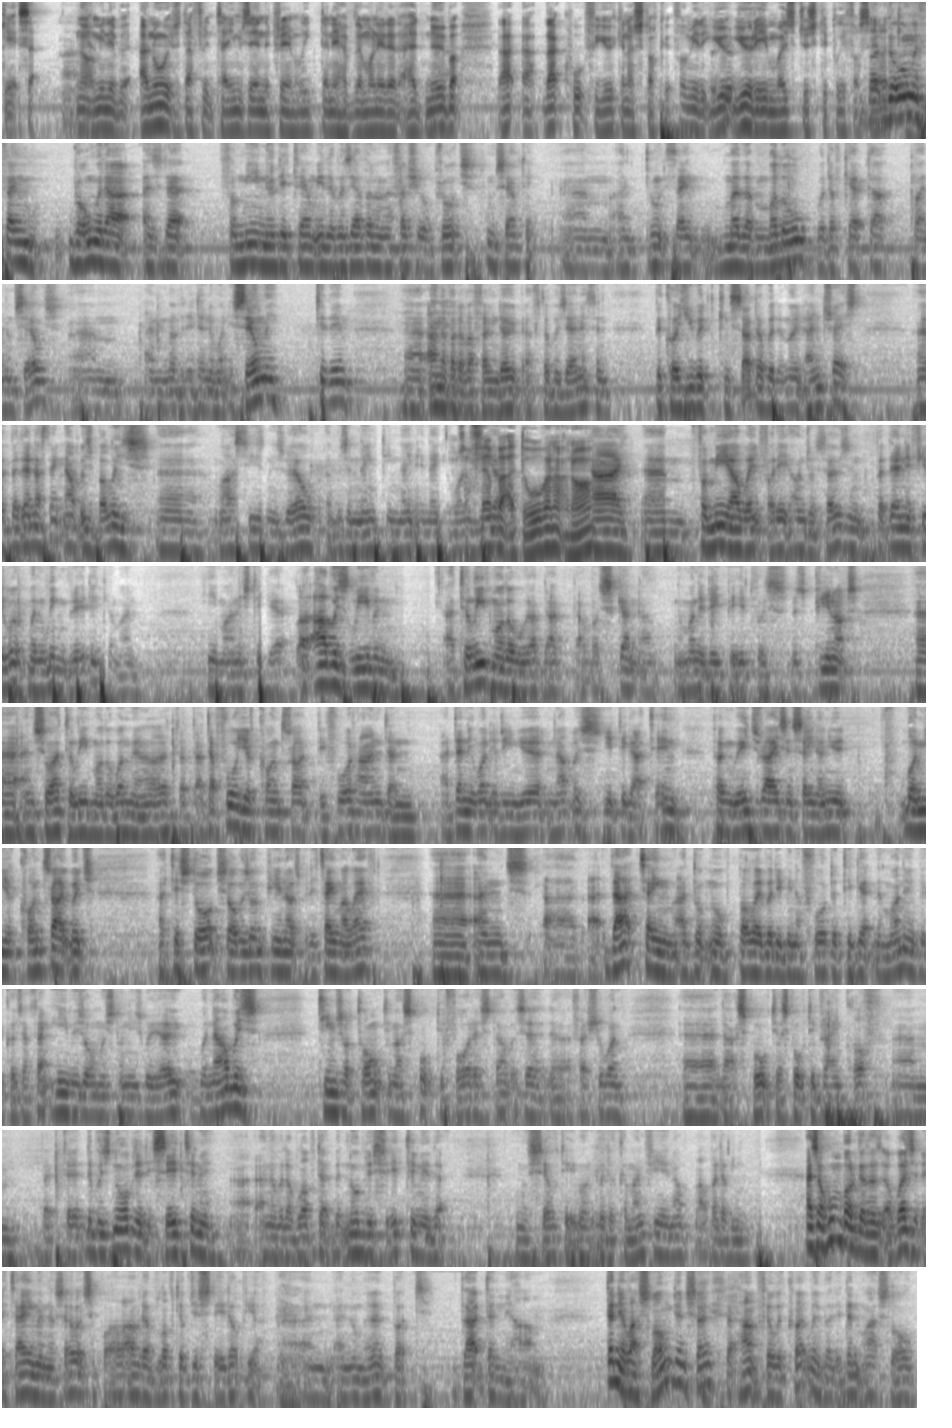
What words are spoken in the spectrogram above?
gets it. Know what I mean? But I know it's different times then. The Premier League didn't have the money that it had now. But that, that, that quote for you kind of stuck out for me. That you, your aim was just to play for But Celtic. the only thing wrong with that is that for me, nobody tell me there was ever an official approach from Celtic. Um, I don't think Mother Motherwell would have kept that by themselves, um, and maybe they didn't want to sell me to them. Uh, I never ever found out if there was anything because you would consider with the amount of interest. Uh, but then I think that was Billy's uh, last season as well. It was in 1990 it was a fair bit of dough in it, I know. Aye. Um, for me, I went for 800,000. But then if you look, when Liam Brady came in, he managed to get... I I was leaving... Uh, to leave Motherwell, I, I, I was skint. Uh, the money they paid was, was peanuts. Uh, and so I had to leave Motherwell one way or another. I had a four-year contract beforehand and I didn't want to renew it. And that was, you had to get a £10 wage rise and sign a new one-year contract, which I had to stop. So I was on peanuts by the time I left. Uh, and uh, at that time, I don't know if Billy would have been afforded to get the money because I think he was almost on his way out. When I was, teams were talking to me, I spoke to Forest, that was the official one uh, that I spoke to. I spoke to Brian Clough. Um, but uh, there was nobody that said to me, uh, and I would have loved it, but nobody said to me that you know, Celtic would have come in for you, and I, I would have been. As a Homburger as I was at the time, and a Celtic supporter, I would have loved to have just stayed up here and, and no moved, but that didn't happen didn't last long down south. It happened fairly quickly, but it didn't last long.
